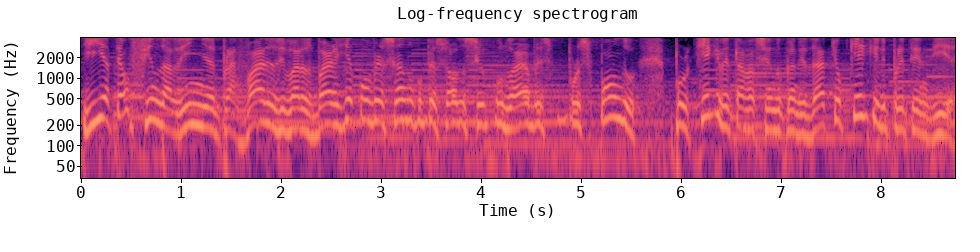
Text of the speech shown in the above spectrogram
e ia até o fim da linha, para vários e vários bairros, ia conversando com o pessoal do circular, expondo por que, que ele estava sendo candidato e o que, que ele pretendia.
